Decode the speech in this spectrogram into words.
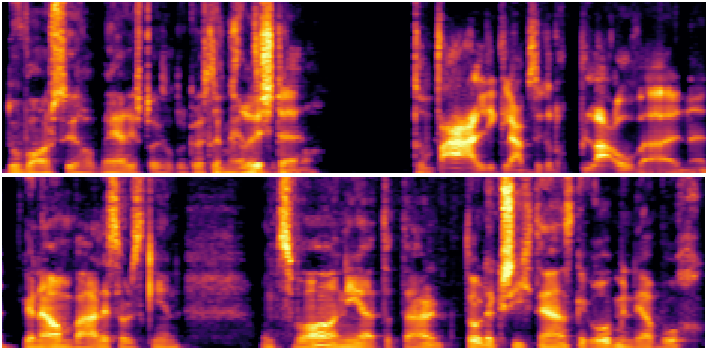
Du weißt sicher, wer ist der, der größte Der größte? Meeresbewohner? Der Wal, ich glaube sogar der Blauwal, nicht? Genau, um Wale soll es gehen. Und zwar habe ich eine total tolle Geschichte ausgegraben in der Woche,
